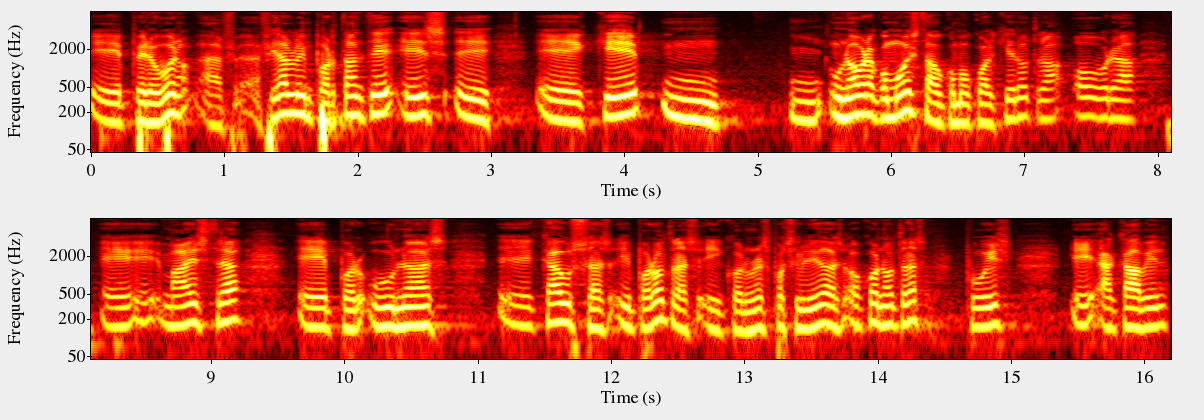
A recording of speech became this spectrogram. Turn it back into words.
pero bueno, al, final lo importante es que mm, una obra como esta o como cualquier otra obra maestra, por unas causas y por otras, y con unas posibilidades o con otras, pues acaben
